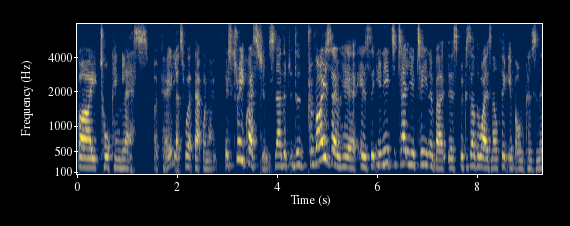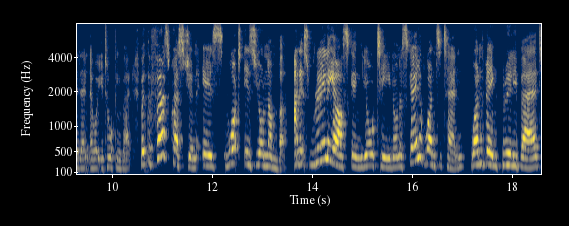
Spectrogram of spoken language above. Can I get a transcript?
by talking less. Okay, let's work that one out. It's three questions. Now, the, the proviso here is that you need to tell your teen about this because otherwise they'll think you're bonkers and they don't know what you're talking about. But the first question is, What is your number? And it's really asking your teen on a scale of one to 10, one being really bad,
